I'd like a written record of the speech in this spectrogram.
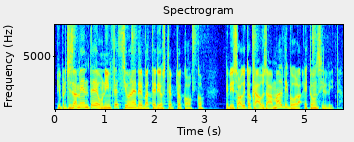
più precisamente un'infezione del batterio streptococco, che di solito causa mal di gola e tonsillite.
